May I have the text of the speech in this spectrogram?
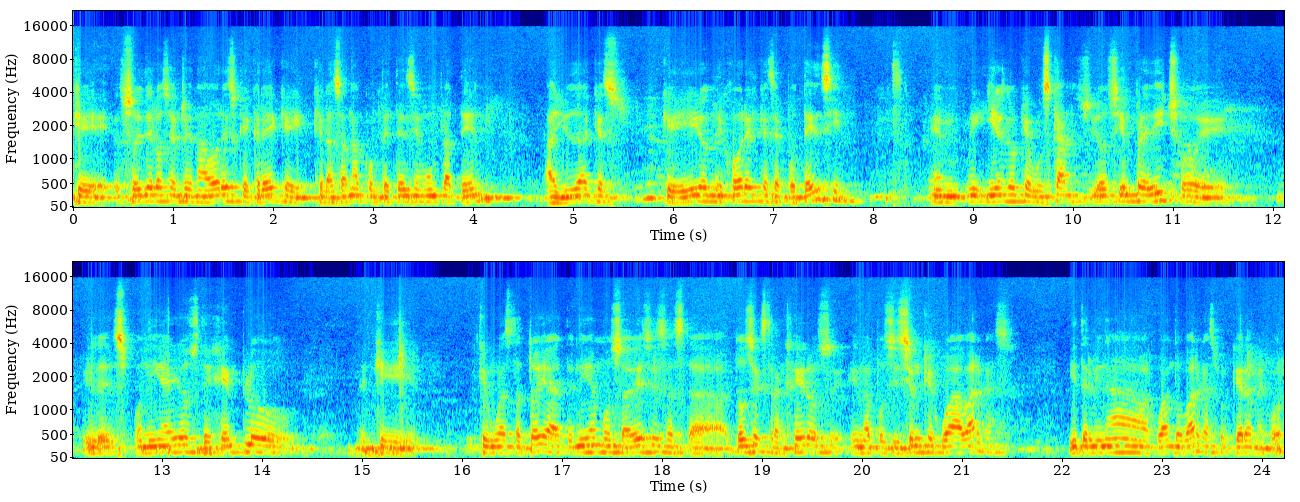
que soy de los entrenadores que cree que, la sana competencia en un platel ayuda a que que ellos mejoren, que se potencien. Em, y es lo que buscamos. Yo siempre he dicho, eh, y les ponía a ellos de ejemplo, que, que en Guastatoya teníamos a veces hasta dos extranjeros en la posición que jugaba Vargas y terminaba jugando Vargas porque era mejor.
